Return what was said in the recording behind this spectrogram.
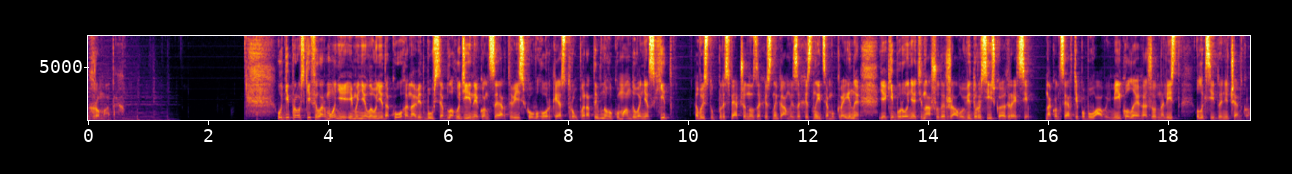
громадах. У Дніпровській філармонії імені Леоніда Когана відбувся благодійний концерт військового оркестру оперативного командування Схід. Виступ присвячено захисникам і захисницям України, які боронять нашу державу від російської агресії. На концерті побував і мій колега, журналіст Олексій Доніченко.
